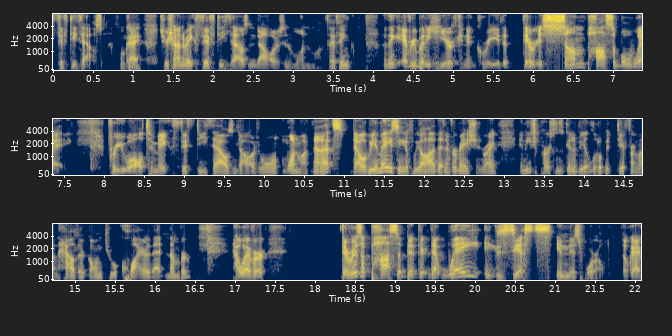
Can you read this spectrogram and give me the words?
50,000, okay? So you're trying to make $50,000 in one month. I think I think everybody here can agree that there is some possible way for you all to make $50,000 one, month. Now that's that would be amazing if we all had that information, right? And each person's going to be a little bit different on how they're going to acquire that number. However, there is a possibility that way exists in this world. Okay.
